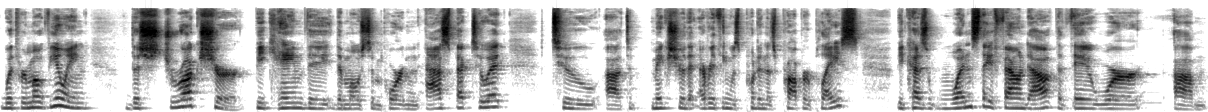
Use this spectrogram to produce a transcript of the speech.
with remote viewing, the structure became the the most important aspect to it to uh, to make sure that everything was put in its proper place. Because once they found out that they were um,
